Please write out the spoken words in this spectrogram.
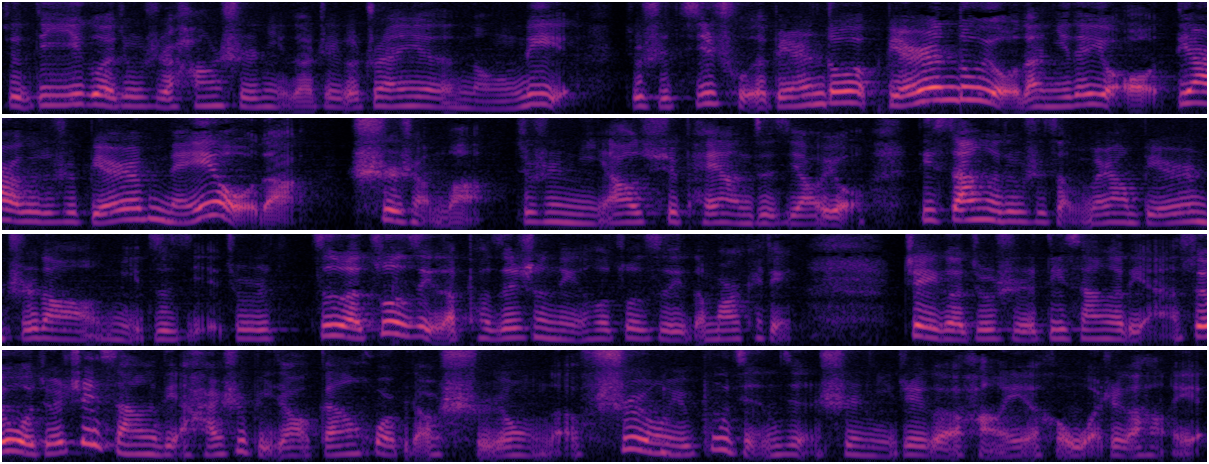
就第一个就是夯实你的这个专业的能力，就是基础的，别人都别人都有的，你得有。第二个就是别人没有的。是什么？就是你要去培养自己要有。第三个就是怎么让别人知道你自己，就是做做自己的 positioning 和做自己的 marketing，这个就是第三个点。所以我觉得这三个点还是比较干货、比较实用的，适用于不仅仅是你这个行业和我这个行业。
